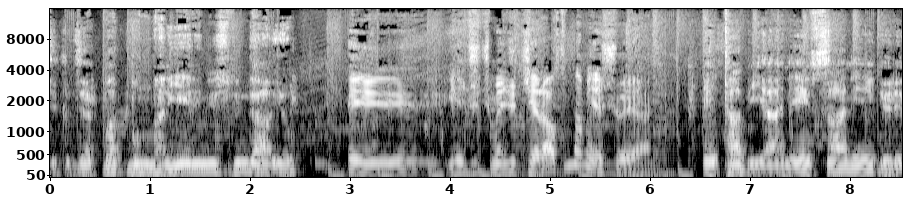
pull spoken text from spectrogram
çıkacak. Bak bunlar yerin üstünde ayol. E, Yecüc Mecüc yer altında mı yaşıyor yani? E tabi yani efsaneye göre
